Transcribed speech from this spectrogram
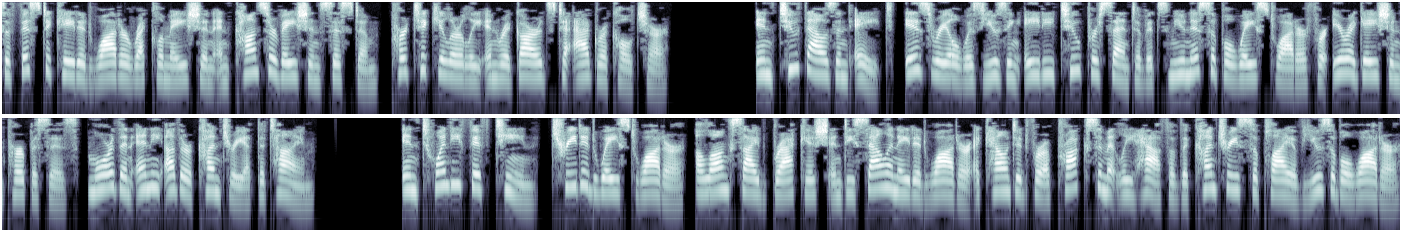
sophisticated water reclamation and conservation system, particularly in regards to agriculture. In 2008, Israel was using 82% of its municipal wastewater for irrigation purposes, more than any other country at the time. In 2015, treated wastewater, alongside brackish and desalinated water accounted for approximately half of the country's supply of usable water.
